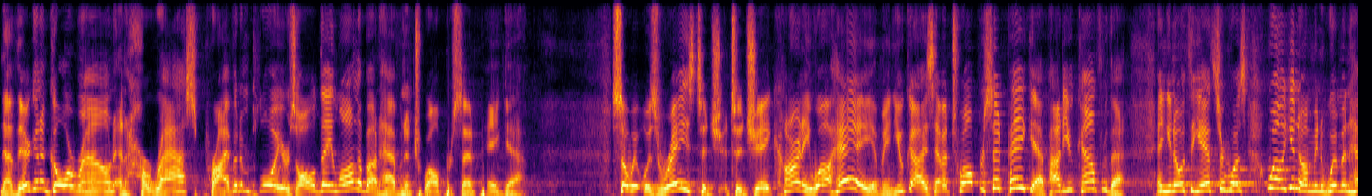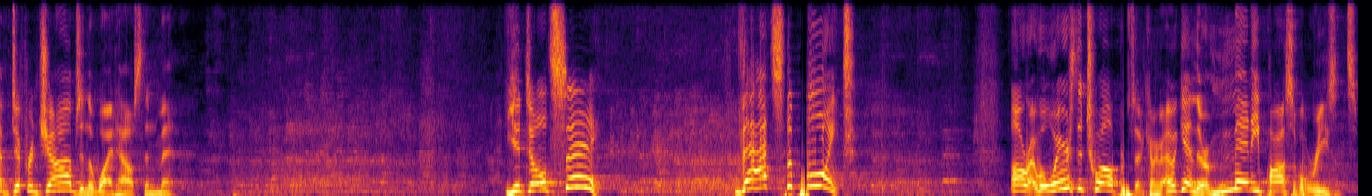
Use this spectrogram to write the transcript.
Now, they're going to go around and harass private employers all day long about having a 12% pay gap. So it was raised to, to Jay Carney. Well, hey, I mean, you guys have a 12% pay gap. How do you account for that? And you know what the answer was? Well, you know, I mean, women have different jobs in the White House than men. You don't say. That's the point. All right, well, where's the 12% coming from? Again, there are many possible reasons.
